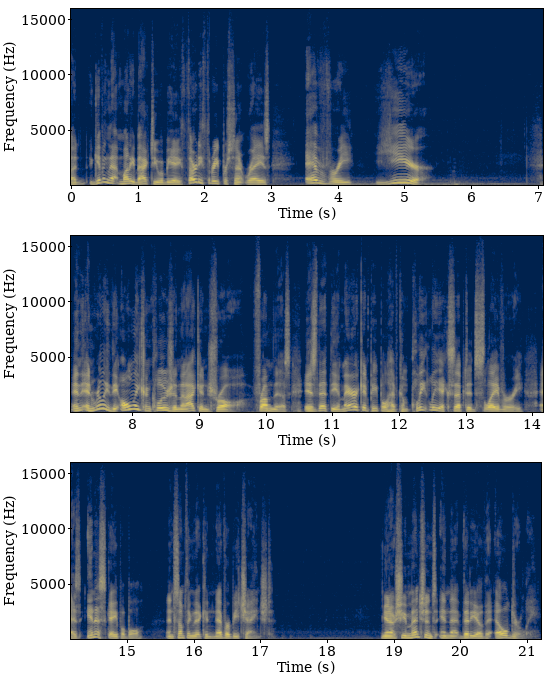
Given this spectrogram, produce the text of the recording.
a giving that money back to you would be a 33% raise every year. And, and really, the only conclusion that I can draw from this is that the American people have completely accepted slavery as inescapable and something that can never be changed. You know, she mentions in that video the elderly.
